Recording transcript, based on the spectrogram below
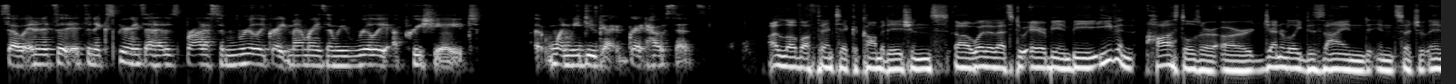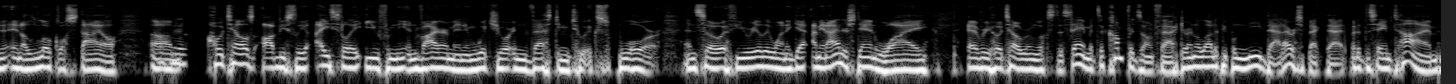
So, and it's a, it's an experience that has brought us some really great memories and we really appreciate uh, when we do get great house sits. I love authentic accommodations, uh, whether that's to Airbnb. Even hostels are, are generally designed in such a, in, in a local style. Um, mm -hmm. Hotels obviously isolate you from the environment in which you're investing to explore. And so if you really want to get, I mean, I understand why every hotel room looks the same. It's a comfort zone factor and a lot of people need that. I respect that. But at the same time,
